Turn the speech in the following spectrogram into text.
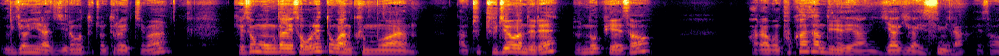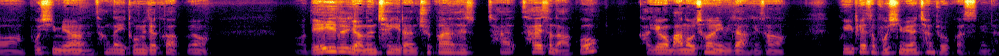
의견이라든지 이런 것도 좀 들어있지만 개성공단에서 오랫동안 근무한 남측 주재원들의 눈높이에서 바라본 북한 사람들에 대한 이야기가 있습니다. 그래서 보시면 상당히 도움이 될 것 같고요. 어, 내일을 여는 책이라는 출판사에서 나왔고 가격은 15,000원입니다. 그래서 구입해서 보시면 참 좋을 것 같습니다.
